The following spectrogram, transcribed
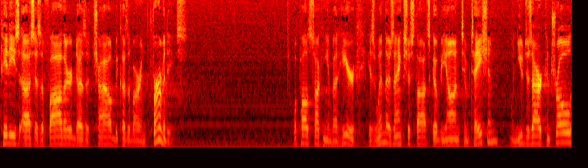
pities us as a father does a child because of our infirmities. What Paul's talking about here is when those anxious thoughts go beyond temptation, when you desire control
